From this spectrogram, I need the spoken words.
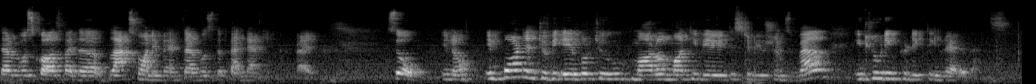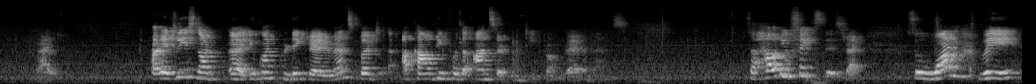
that was caused by the black swan event that was the pandemic, right? So, you know, important to be able to model multivariate distributions well, including predicting rare events, right? Or at least not, uh, you can't predict rare events, but accounting for the uncertainty from rare events. So how do you fix this, right? So one way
